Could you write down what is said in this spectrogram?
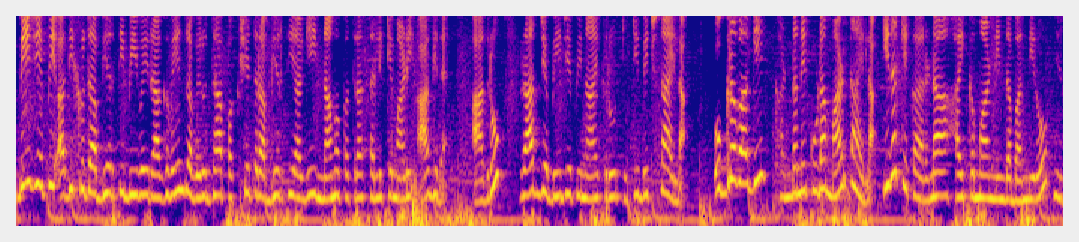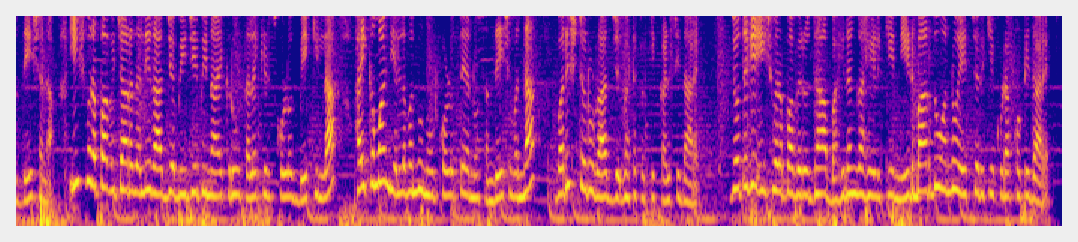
ಬಿಜೆಪಿ ಅಧಿಕೃತ ಅಭ್ಯರ್ಥಿ ಬಿವೈ ರಾಘವೇಂದ್ರ ವಿರುದ್ಧ ಪಕ್ಷೇತರ ಅಭ್ಯರ್ಥಿಯಾಗಿ ನಾಮಪತ್ರ ಸಲ್ಲಿಕೆ ಮಾಡಿ ಆಗಿದೆ. ಆದರೂ ರಾಜ್ಯ ಬಿಜೆಪಿ ನಾಯಕರು ತುಟಿ ಬಿಚ್ಚುತ್ತಾ ಇಲ್ಲ. ಉಗ್ರವಾಗಿ ಖಂಡನೆ ಕೂಡ ಮಾಡ್ತಾ ಇಲ್ಲ. ಇದಕ್ಕೆ ಕಾರಣ ಹೈಕಮಾಂಡ್ನಿಂದ ಬಂದಿರೋ ನಿರ್ದೇಶನ. ಈಶ್ವರಪ್ಪ ವಿಚಾರದಲ್ಲಿ ರಾಜ್ಯ ಬಿಜೆಪಿ ನಾಯಕರು ತಲೆ ಕೆಡಿಸಿಕೊಳ್ಳೋದು ಬೇಕಿಲ್ಲ. ಹೈಕಮಾಂಡ್ ಎಲ್ಲವನ್ನೂ ನೋಡ್ಕೊಳ್ಳುತ್ತೆ ಅನ್ನೋ ಸಂದೇಶವನ್ನ ವರಿಷ್ಠರು ರಾಜ್ಯ ಘಟಕಕ್ಕೆ ಕಳಿಸಿದ್ದಾರೆ. ಜೊತೆಗೆ ಈಶ್ವರಪ್ಪ ವಿರುದ್ಧ ಬಹಿರಂಗ ಹೇಳಿಕೆ ನೀಡಬಾರದು ಅನ್ನೋ ಎಚ್ಚರಿಕೆ ಕೂಡ ಕೊಟ್ಟಿದ್ದಾರೆ.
